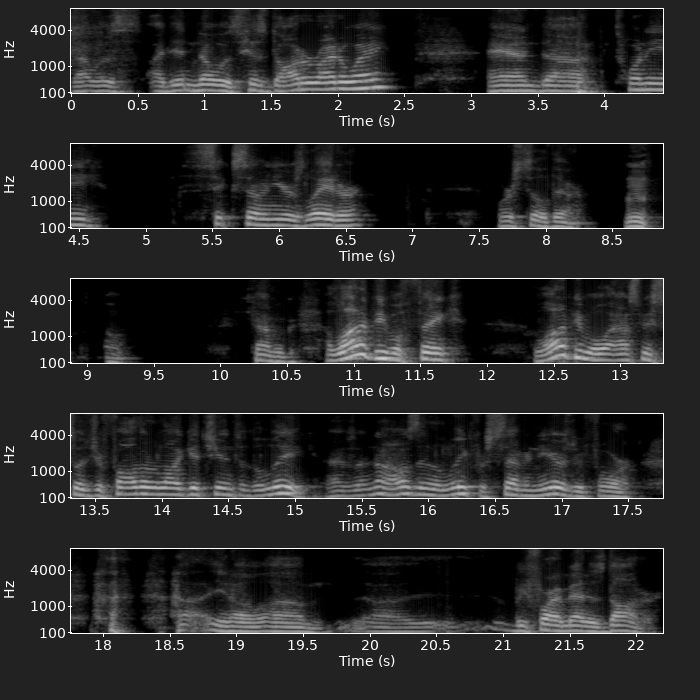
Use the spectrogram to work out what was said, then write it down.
That was, I didn't know was his daughter right away. And uh, 26, seven years later, we're still there. Mm. So, kind of a, a lot of people think, a lot of people ask me, so did your father-in-law get you into the league? I was like, no, I was in the league for seven years before, you know, um, uh, before I met his daughter.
